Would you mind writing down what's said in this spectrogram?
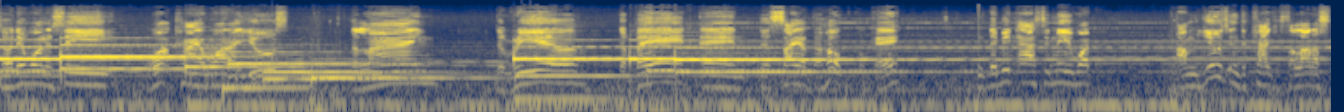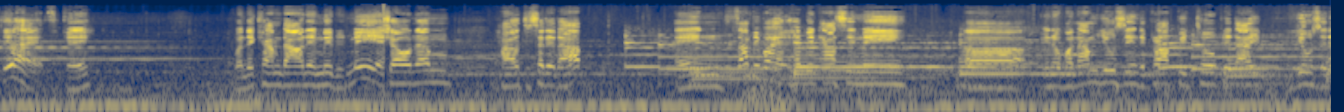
So they want to see what kind of rod I use, the line, the reel, the bait, and the size of the hook, okay? They've been asking me what I'm using to catch a lot of steelheads, okay? When they come down and meet with me and show them how to set it up. And some people have been asking me uh, you know, when I'm using the crappie tube, did I use in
